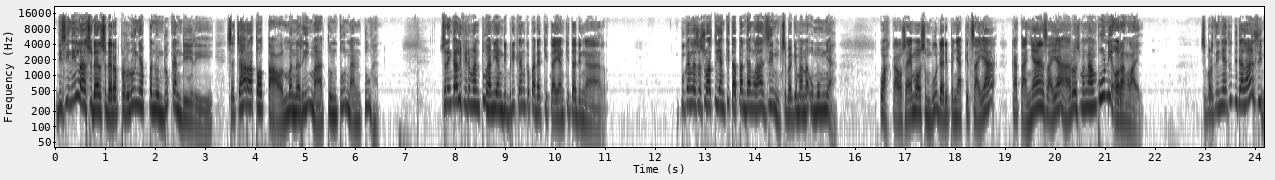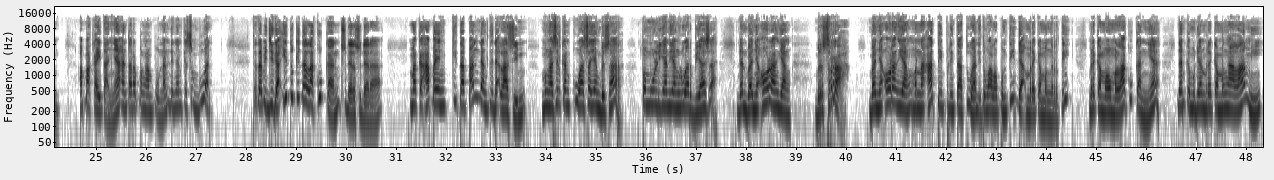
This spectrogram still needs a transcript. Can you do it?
Di sinilah saudara-saudara perlunya penundukan diri secara total menerima tuntunan Tuhan. Seringkali firman Tuhan yang diberikan kepada kita yang kita dengar bukanlah sesuatu yang kita pandang lazim sebagaimana umumnya. Wah, kalau saya mau sembuh dari penyakit saya, Katanya saya harus mengampuni orang lain. Sepertinya itu tidak lazim. Apa kaitannya antara pengampunan dengan kesembuhan? Tetapi jika itu kita lakukan, saudara-saudara, maka apa yang kita pandang tidak lazim menghasilkan kuasa yang besar, pemulihan yang luar biasa, dan banyak orang yang berserah, banyak orang yang menaati perintah Tuhan itu walaupun tidak mereka mengerti, mereka mau melakukannya, dan kemudian mereka mengalami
